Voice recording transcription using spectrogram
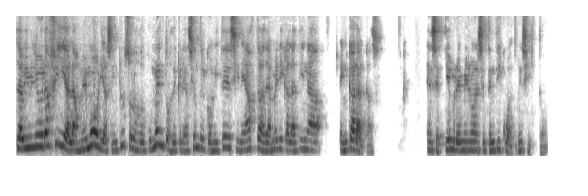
la bibliografía, las memorias e incluso los documentos de creación del Comité de Cineastas de América Latina en Caracas, en septiembre de 1974, insisto,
